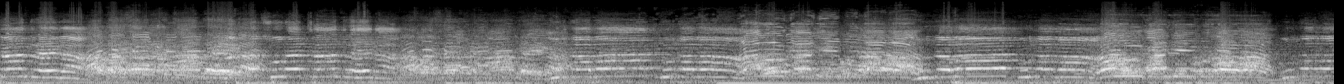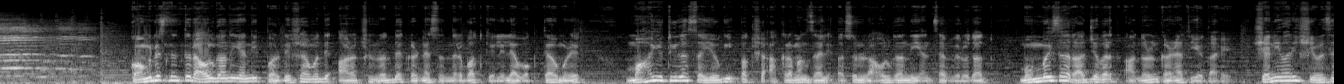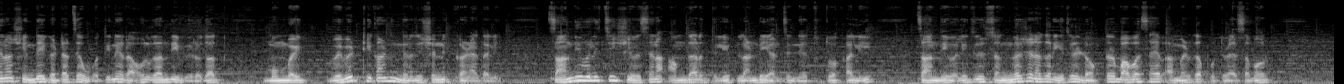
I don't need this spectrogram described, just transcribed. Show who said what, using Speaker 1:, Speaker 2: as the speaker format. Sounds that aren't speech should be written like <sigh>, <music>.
Speaker 1: चांद रहेगा। जब तक सूरज चांद रहेगा। मुर्दाबाद मुर्दाबाद। राहुल गांधी मुर्दाबाद। मुर्दाबाद मुर्दाबाद। राहुल गांधी मुर्दाबाद।
Speaker 2: काँग्रेस नेते राहुल गांधी यांनी परदेशामध्ये आरक्षण रद्द करण्यासंदर्भात केलेल्या वक्तव्यामुळे महायुतीला सहयोगी पक्ष आक्रमक झाले असून राहुल गांधी यांच्या विरोधात मुंबईसह राज्यभरात आंदोलन करण्यात येत आहे. शनिवारी शिवसेना शिंदे गटाच्या वतीने राहुल गांधी विरोधात मुंबईत विविध ठिकाणी निर्देशने करण्यात आली. चांदिवलीचे शिवसेना आमदार दिलीप लांडे यांचे नेतृत्वाखाली चांदिवलीतील संघर्षनगर येथील डॉक्टर बाबासाहेब आंबेडकर पुतळ्यासमोर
